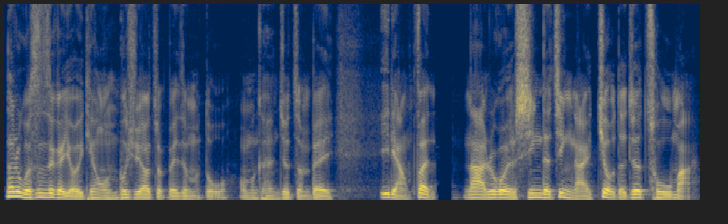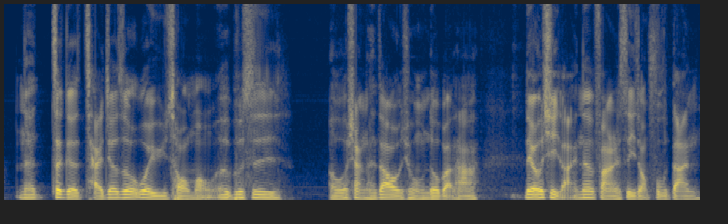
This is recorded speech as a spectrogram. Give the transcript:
那如果是这个，有一天我们不需要准备这么多，我们可能就准备一两份。那如果有新的进来，旧的就出嘛。那这个才叫做未雨绸缪，而不是呃，我想得到，我全部都把它留起来，那反而是一种负担。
